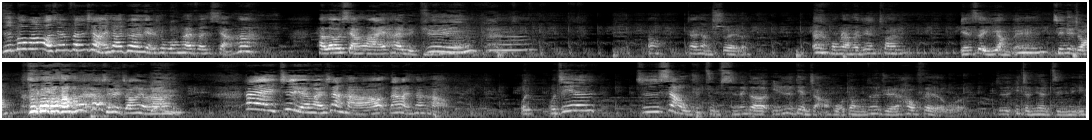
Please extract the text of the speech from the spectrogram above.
直播帮我先分享一下个人脸书公开分享哈。Hello，祥来，嗨，吕俊。哦，太想睡了。哎，我们两个今天穿颜色一样的、情侣装，情侣装有没有？嗨，志源，晚上好，大家晚上好。我我今天就是下午去主持那个一日店长的活动，我真的觉得耗费了我就是一整天的精力，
